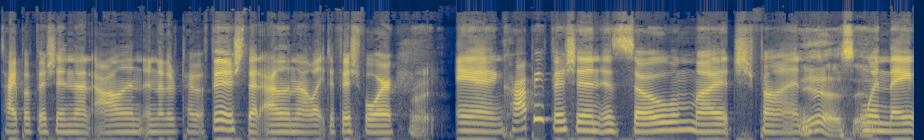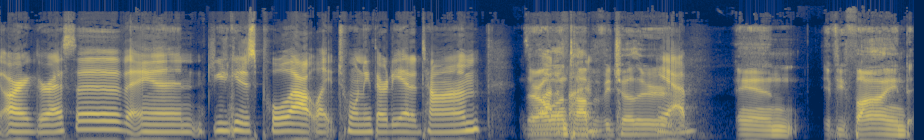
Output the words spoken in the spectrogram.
type of fishing that Allen, another type of fish that Allen and I like to fish for. right. And crappie fishing is so much fun. Yes. When they are aggressive and you can just pull out like 20, 30 at a time. It's they're lot all on top of each other. Yeah. And if you find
